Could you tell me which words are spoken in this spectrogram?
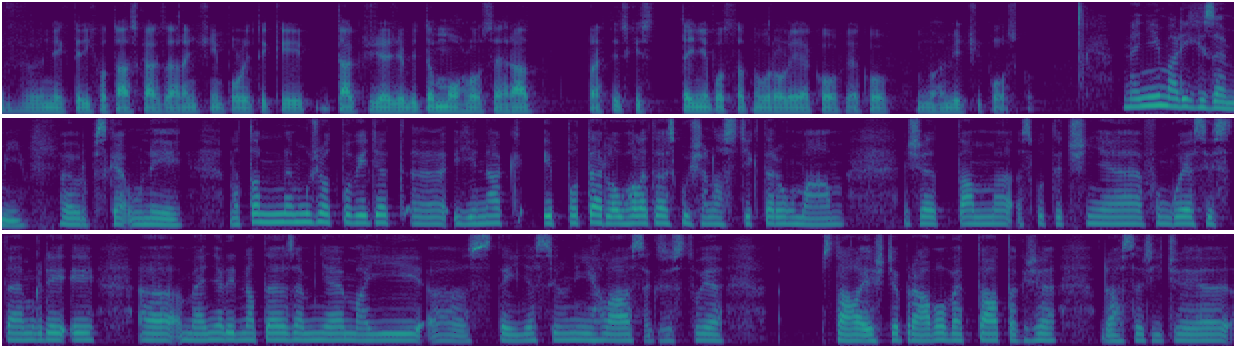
v některých otázkách zahraniční politiky, takže že by to mohlo sehrát prakticky stejně podstatnou roli jako, jako mnohem větší Polsko není malých zemí v Evropské unii. Na to nemůžu odpovědět eh, jinak i po té dlouholeté zkušenosti, kterou mám, že tam skutečně funguje systém, kdy i eh, méně lidnaté země mají eh, stejně silný hlas, existuje stále ještě právo veta, takže dá se říct, že je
